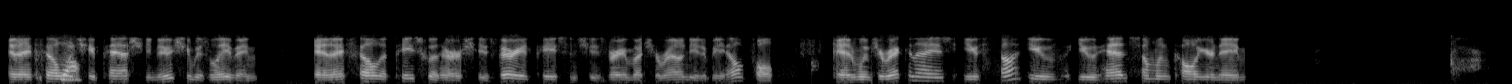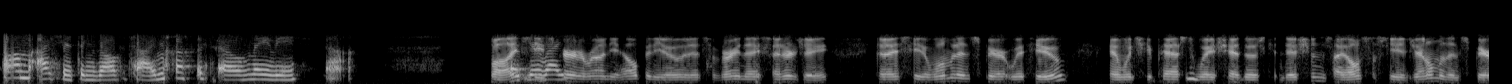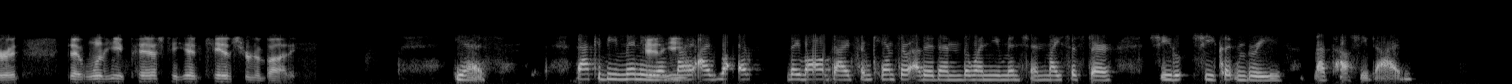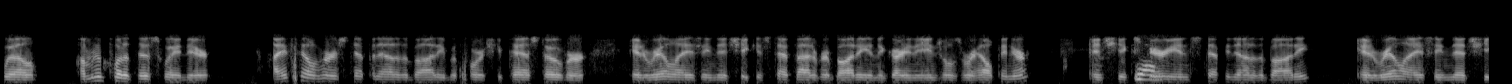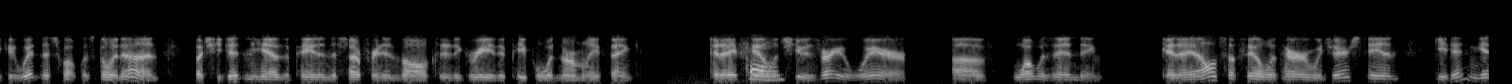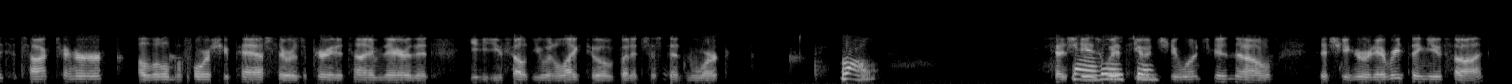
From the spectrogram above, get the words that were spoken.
And I felt when she passed, she knew she was leaving. And I felt at peace with her. She's very at peace and she's very much around you to be helpful. And would you recognize you thought you you had someone call your name? Um, I hear things all the time, so maybe. Yeah. Well, I But see right. spirit around you helping you, and it's a very nice energy. And I see a woman in spirit with you. And when she passed Mm-hmm. away, she had those conditions. I also see a gentleman in spirit that when he passed, he had cancer in the body. Yes, that could be many And of he- my. I've they've all died from cancer, other than the one you mentioned. My sister she she couldn't breathe. That's how she died. Well, I'm going to put it this way, dear. I feel her stepping out of the body before she passed over and realizing that she could step out of her body and the guardian angels were helping her. And she experienced yes. stepping out of the body and realizing that she could witness what was going on, but she didn't have the pain and the suffering involved to the degree that people would normally think. And I feel okay. that she was very aware of what was ending. And I also feel with her, would you understand, you didn't get to talk to her a little before she passed. There was a period of time there that you, you felt you would have liked to have, but it just didn't work. Right. Because no, she's with true. you and she wants you to know that she heard everything you thought.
